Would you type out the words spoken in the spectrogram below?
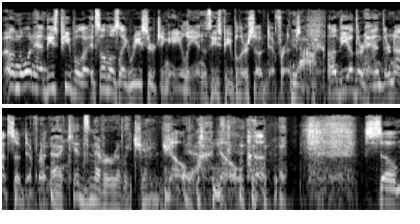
On the one hand, these people, it's almost like researching aliens. These people are so different. Yeah. On the other hand, they're not so different. Uh, kids never really change. No, Yeah. no. so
